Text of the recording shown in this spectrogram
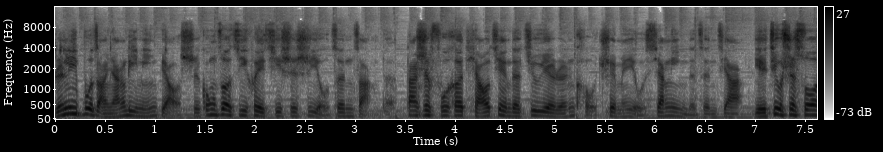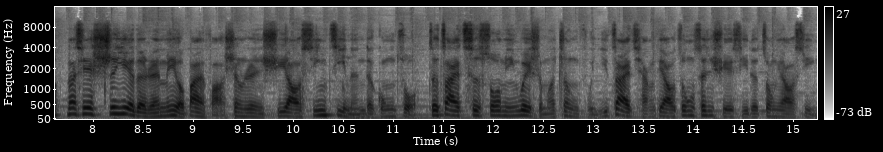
人力部长杨立明表示，工作机会其实是有增长的，但是符合条件的就业人口却没有相应的增加。也就是说，那些失业的人没有办法胜任需要新技能的工作。这再次说明为什么政府一再强调终身学习的重要性。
